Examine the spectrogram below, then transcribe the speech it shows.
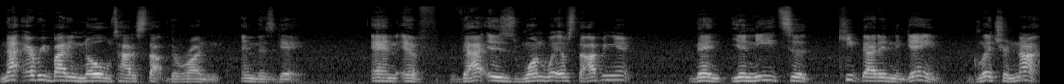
not everybody knows how to stop the run in this game. And if that is one way of stopping it, then you need to keep that in the game, glitch or not.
